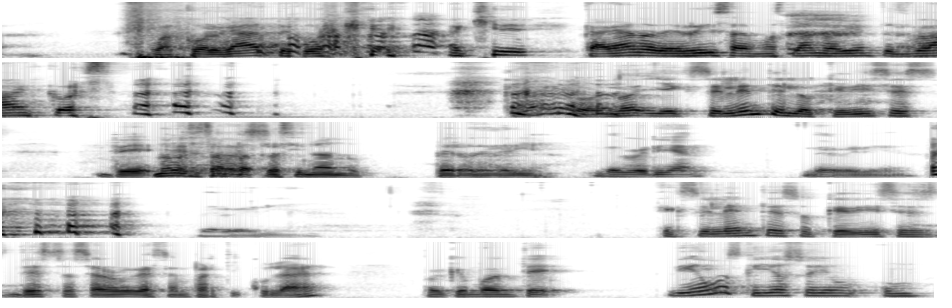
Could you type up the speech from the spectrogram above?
a, o a Colgate porque aquí cagando de risa mostrando dientes Ah. blancos. Claro, ¿no? Y excelente lo que dices de No nos están patrocinando, pero deberían. Deberían, deberían, deberían. Excelente eso que dices de estas arrugas en particular, porque ponte, digamos que yo soy un, un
